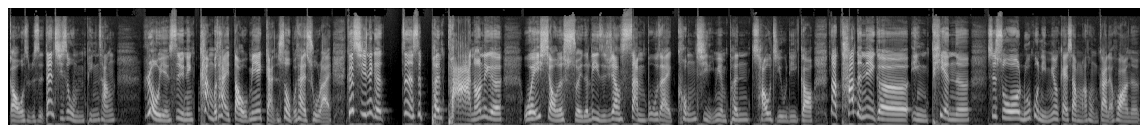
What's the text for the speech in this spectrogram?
高，是不是？但其实我们平常肉眼是有点看不太到，我们也感受不太出来，可其实那个。真的是喷啪，然后那个微小的水的粒子就这样散布在空气里面，喷超级无敌高。那它的那个影片呢，是说如果你没有盖上马桶盖的话呢，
